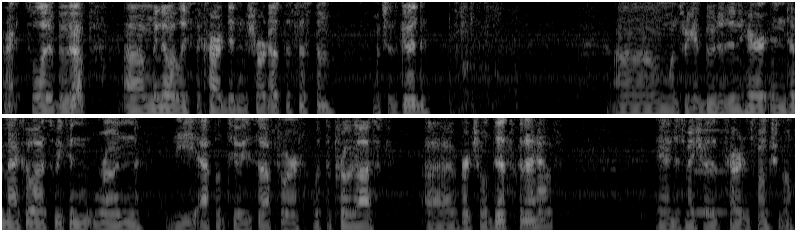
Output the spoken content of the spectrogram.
Alright, so we'll let it boot up. Um, we know at least the card didn't short out the system, which is good. Um, once we get booted in here into macOS, we can run the Apple IIe software with the ProDOS uh, virtual disk that I have, and just make sure this card is functional.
